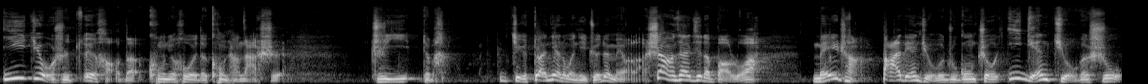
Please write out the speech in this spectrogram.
依旧是最好的控球后卫的控场大师之一，对吧？这个断电的问题绝对没有了。上赛季的保罗啊。每场八点九个助攻，只有一点九个失误。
